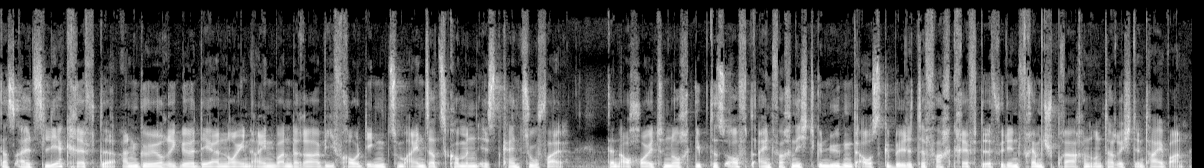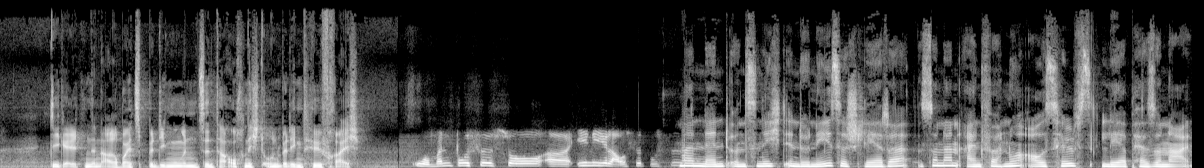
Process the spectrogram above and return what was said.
Dass als Lehrkräfte Angehörige der neuen Einwanderer wie Frau Ding zum Einsatz kommen, ist kein Zufall. Denn auch heute noch gibt es oft einfach nicht genügend ausgebildete Fachkräfte für den Fremdsprachenunterricht in Taiwan. Die geltenden Arbeitsbedingungen sind da auch nicht unbedingt hilfreich. Man nennt uns nicht Indonesischlehrer, sondern einfach nur Aushilfslehrpersonal.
